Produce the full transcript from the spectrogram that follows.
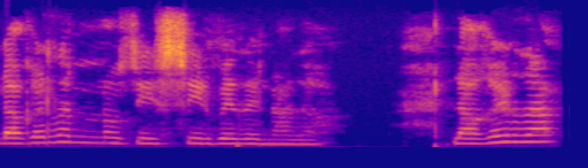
La guerra no nos sirve de nada. La guerra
